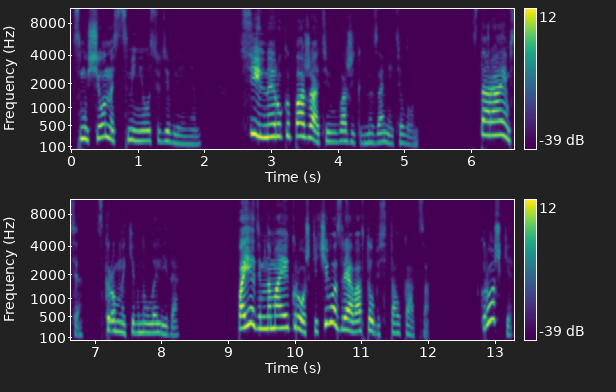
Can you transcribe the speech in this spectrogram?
Смущенность сменилась удивлением. «Сильное рукопожатие», — уважительно заметил он. «Стараемся», — скромно кивнула Лида. «Поедем на моей крошке. Чего зря в автобусе толкаться?» «Крошки?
